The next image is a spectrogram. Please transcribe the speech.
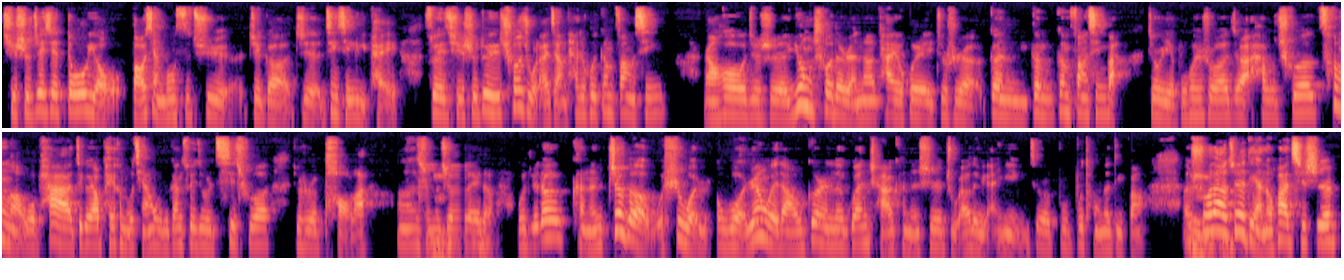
其实这些都有保险公司去这个这进行理赔。所以其实对于车主来讲，他就会更放心。然后就是用车的人呢，他也会就是更更更放心吧，就是也不会说这还有车蹭了，我怕这个要赔很多钱，我就干脆就是汽车就是跑了，嗯，什么之类的。我觉得可能这个我是我我认为的，我个人的观察可能是主要的原因，就是不不同的地方。呃，说到这点的话，其实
